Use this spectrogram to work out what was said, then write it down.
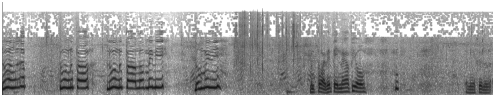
ล่วงแล้วครับล่วงหรือเปล่าล่วงหรือเปล่าลมไม่มี ลมไม่มี มันปล่อยไม่เป็นนะครับพี่โอมตอนนี้ขึ้นแล้ว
